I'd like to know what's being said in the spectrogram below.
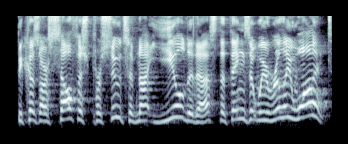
because our selfish pursuits have not yielded us the things that we really want.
